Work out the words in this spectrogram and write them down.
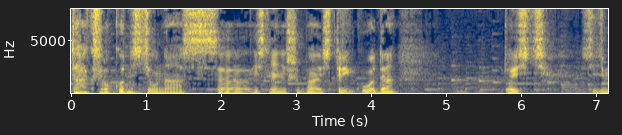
Так, срок годности у нас, э, если я не ошибаюсь, 3 года. То есть 7,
